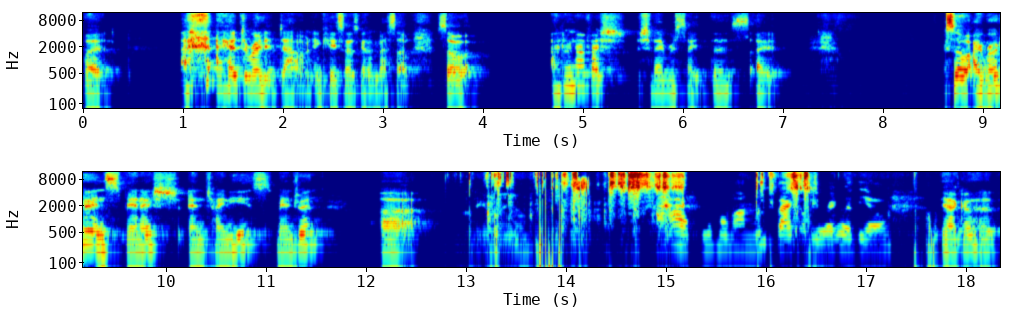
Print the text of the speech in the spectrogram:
but I, I, had to write it down in case I was going to mess up. So I don't know if I sh should I recite this. I so I wrote it in Spanish and Chinese, Mandarin. Uh, Hi, hold on one sec. I'll be right with you. Yeah, go ahead.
